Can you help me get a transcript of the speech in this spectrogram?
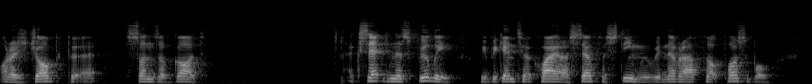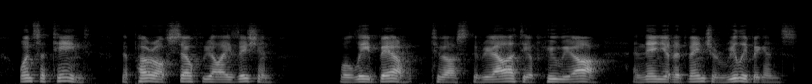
or as Job put it, sons of God. Accepting this fully, we begin to acquire a self-esteem we would never have thought possible. Once attained, the power of self-realization will lay bare to us the reality of who we are, and then your adventure really begins.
